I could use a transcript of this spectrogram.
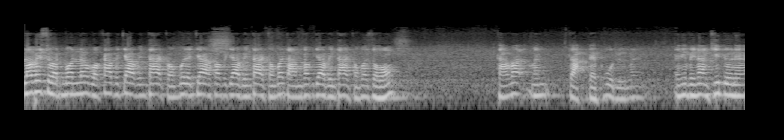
เราไปสวดมนต์แล้วบอกข้าพเจ้าเป็นทาสของพระเจ้าข้าพเจ้าเป็นทาสของพระธรรมข้าพเจ้าเป็นทาสของพระสงฆ์ถามว่ามันจักแต่พูดหรือไม่ อันนี้ไปนั่งคิดดูนะ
